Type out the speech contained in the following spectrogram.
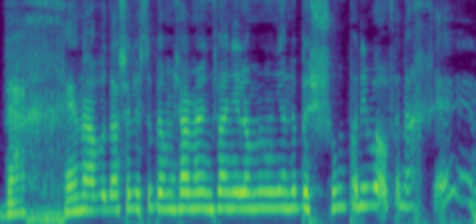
ואכן העבודה שלי סופר משעממת ואני לא מעוניין בשום פנים ואופן, אכן.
